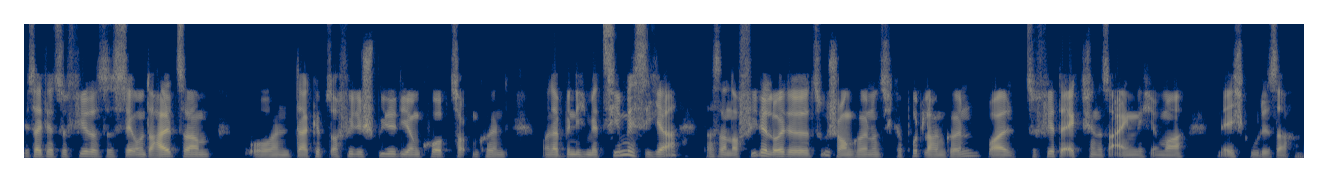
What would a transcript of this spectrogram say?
Ihr seid jetzt zu viel, das ist sehr unterhaltsam. Und da gibt's auch viele Spiele, die ihr im Koop zocken könnt. Und da bin ich mir ziemlich sicher, dass dann auch viele Leute zuschauen können und sich kaputt lachen können, weil zu vierter Action ist eigentlich immer eine echt gute Sache.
